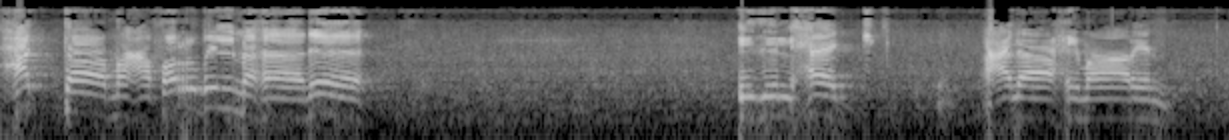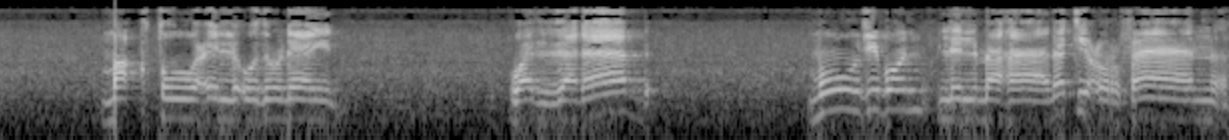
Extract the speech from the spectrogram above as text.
حتى مع فرض المهانة. إذ الحج على حمار مقطوع الأذنين والذناب موجب للمهانة عرفان.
